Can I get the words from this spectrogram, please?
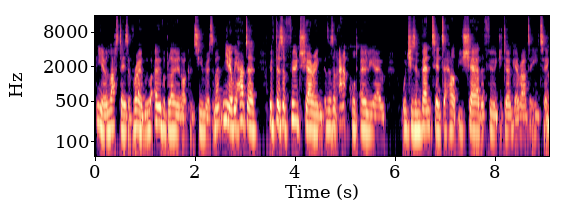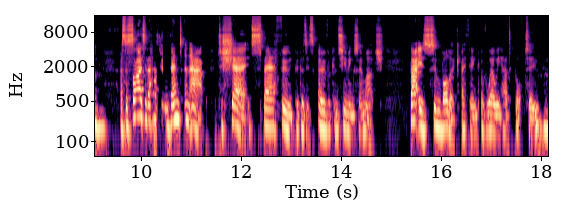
you know, last days of Rome, we were overblown in our consumerism. And, you know, we had a, if there's a food sharing, there's an app called Olio, which is invented to help you share the food you don't get around to eating. Mm-hmm. A society that has to invent an app to share its spare food because it's over consuming so much that is symbolic, I think, of where we had got to. Mm-hmm.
